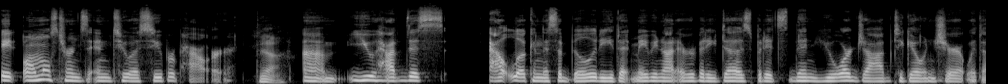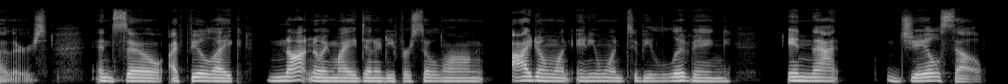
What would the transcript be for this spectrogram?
it almost turns into a superpower yeah um, you have this outlook and this ability that maybe not everybody does but it's then your job to go and share it with others and so i feel like not knowing my identity for so long i don't want anyone to be living in that jail cell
